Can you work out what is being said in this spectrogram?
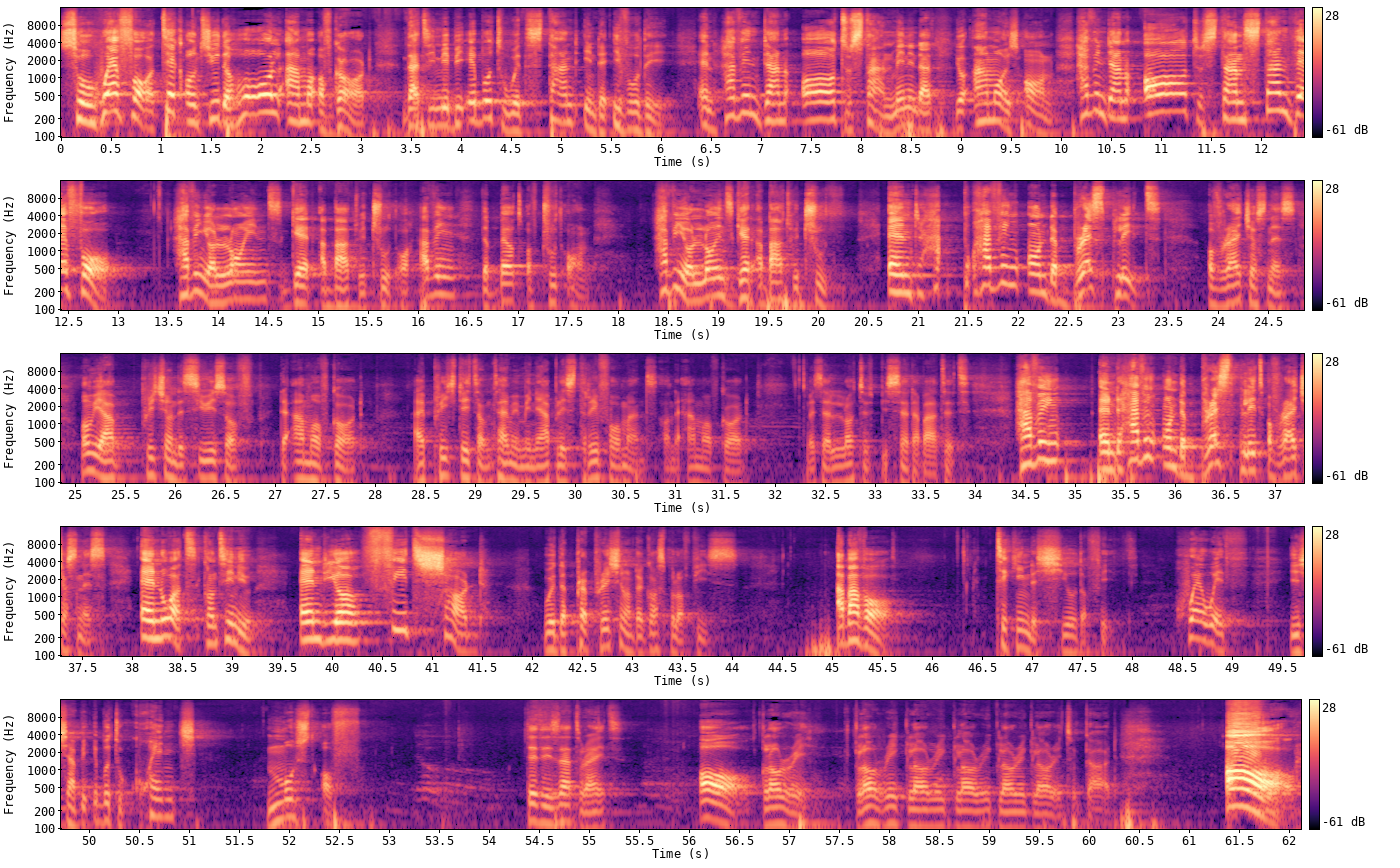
So, wherefore, take unto you the whole armor of God, that ye may be able to withstand in the evil day. And having done all to stand, meaning that your armor is on, having done all to stand, stand therefore, having your loins get about with truth, or having the belt of truth on, having your loins get about with truth, and ha- having on the breastplate of righteousness. When we are preaching on the series of the armor of God, I preached it sometime in Minneapolis, three, four months on the armor of God. There's a lot to be said about it. Having and having on the breastplate of righteousness, and what? Continue. And your feet shod with the preparation of the gospel of peace. Above all, taking the shield of faith, wherewith you shall be able to quench most of. This Is that right? All glory Glory, glory, glory, glory, glory to God. All,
